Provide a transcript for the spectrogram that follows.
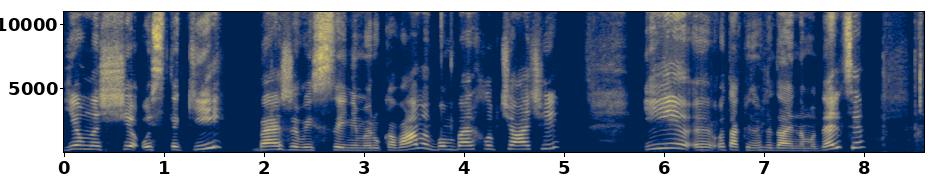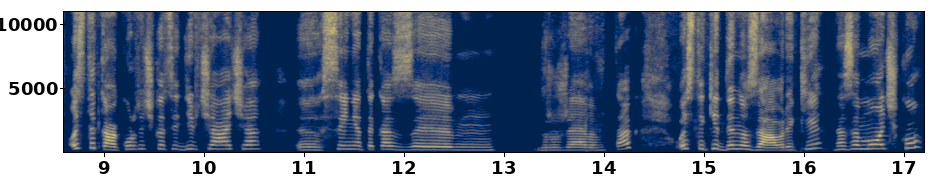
Є в нас ще ось такий бежевий з синіми рукавами, бомбер хлопчачий. І е, отак він виглядає на модельці. Ось така курточка це дівчача, е, синя така з м, рожевим. Так? Ось такі динозаврики на замочку.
